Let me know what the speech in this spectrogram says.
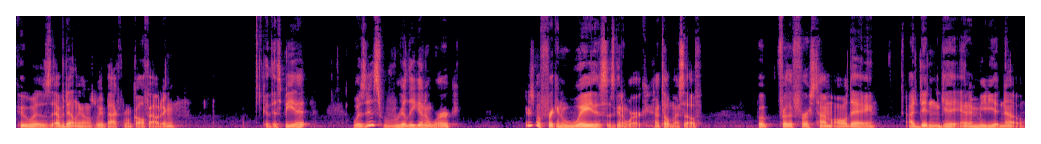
who was evidently on his way back from a golf outing. Could this be it? Was this really going to work? There's no freaking way this is going to work, I told myself. But for the first time all day, I didn't get an immediate no.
